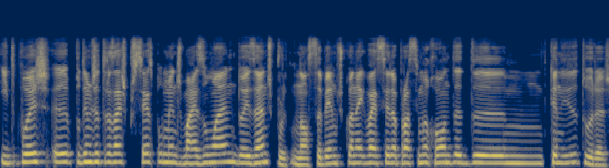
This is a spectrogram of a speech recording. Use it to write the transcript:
e depois uh, podemos atrasar este processo pelo menos mais um ano, dois anos, porque não sabemos quando é que vai ser a próxima ronda de hum, candidaturas.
